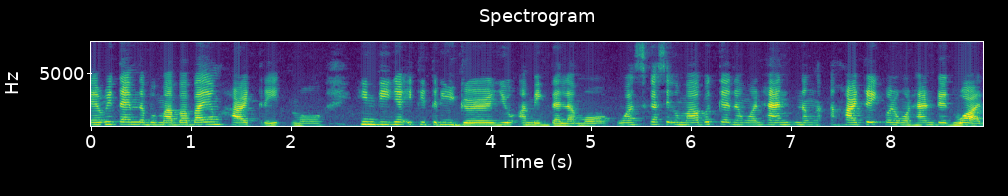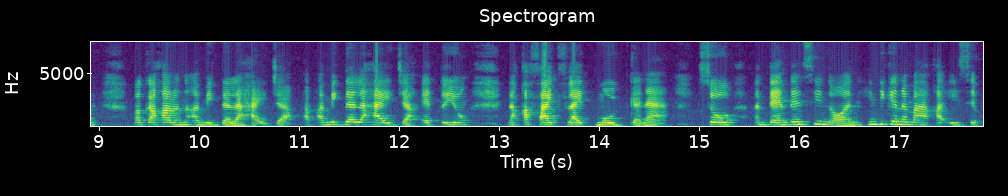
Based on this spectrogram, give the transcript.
Every time na bumababa yung heart rate mo, hindi niya iti-trigger yung amygdala mo. Once kasi umabot ka ng, 100, ng heart rate mo ng 101, magkakaroon ng amygdala hijack. Ang amygdala hijack, ito yung naka-fight-flight mode ka na. So, ang tendency nun, hindi ka na makakaisip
